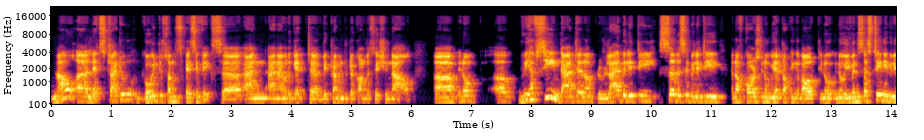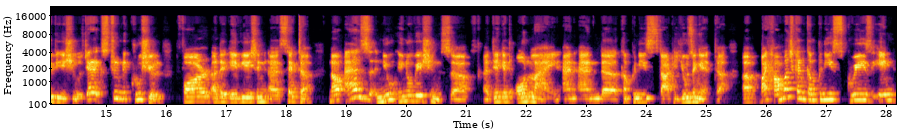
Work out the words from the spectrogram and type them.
Now uh, let's try to go into some specifics, uh, and and I want to get uh, Vikram into the conversation now. Uh, you know, uh, we have seen that you know reliability, serviceability, and of course, you know we are talking about you know you know even sustainability issues. They are extremely crucial for the aviation sector. Now, as new innovations uh, uh, they get online and and uh, companies start using it, uh, by how much can companies squeeze in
